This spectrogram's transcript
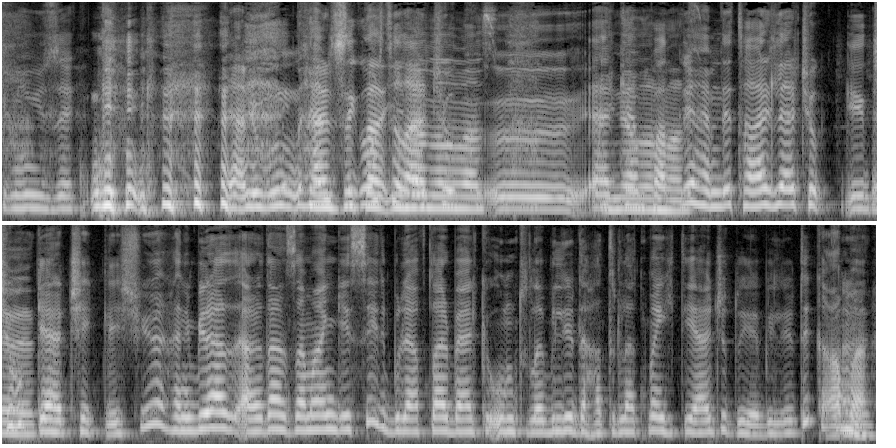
2100'e yani bunun hem sigortalar çok e, erken inanılmaz. patlıyor hem de tarihler çok e, çabuk evet. gerçekleşiyor. Hani biraz aradan zaman geçseydi bu laflar belki unutulabilirdi, hatırlatma ihtiyacı duyabilirdik ama evet.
